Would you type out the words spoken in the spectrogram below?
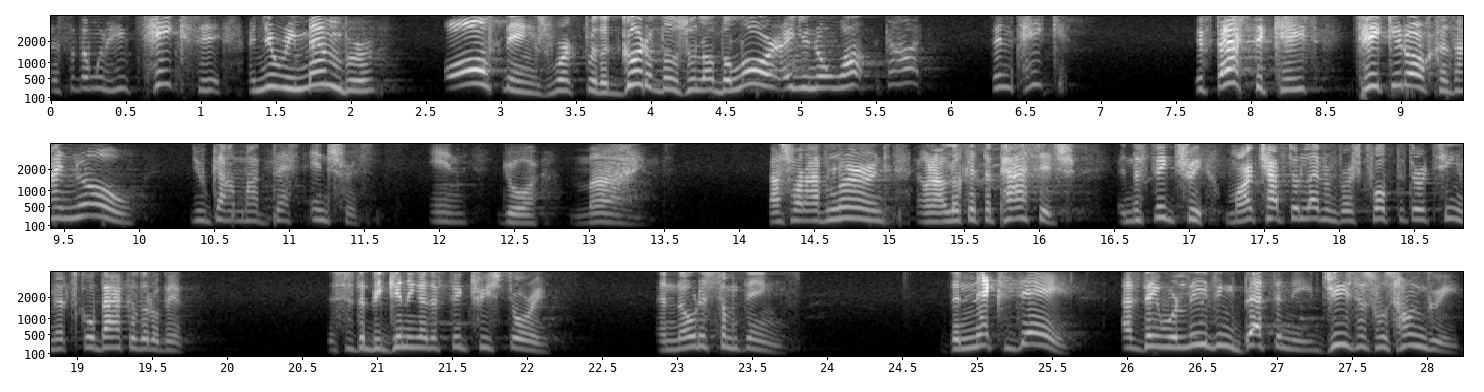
And so that when He takes it and you remember, all things work for the good of those who love the Lord, and you know what, God, then take it. If that's the case, take it all because I know you got my best interest in your mind. That's what I've learned. And when I look at the passage in the fig tree, Mark chapter 11, verse 12 to 13, let's go back a little bit. This is the beginning of the fig tree story. And notice some things. The next day, as they were leaving Bethany, Jesus was hungry.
